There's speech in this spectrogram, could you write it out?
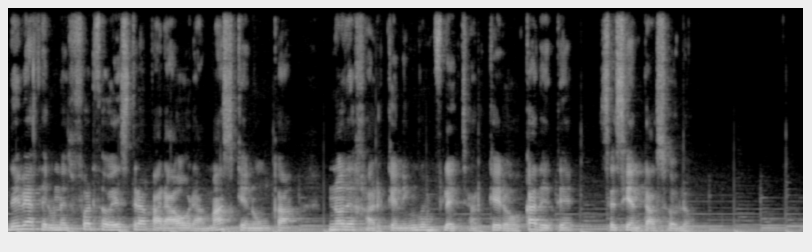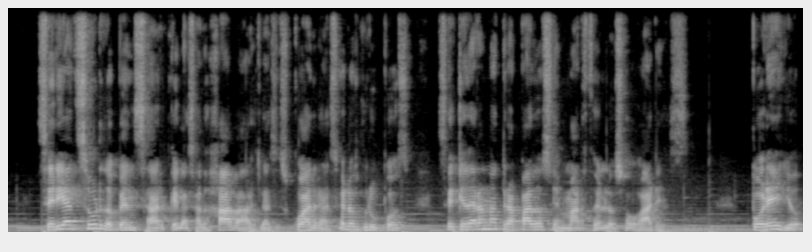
debe hacer un esfuerzo extra para ahora más que nunca no dejar que ningún flecha arquero o cadete se sienta solo. Sería absurdo pensar que las aljabas, las escuadras o los grupos se quedaran atrapados en marzo en los hogares. Por ello,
